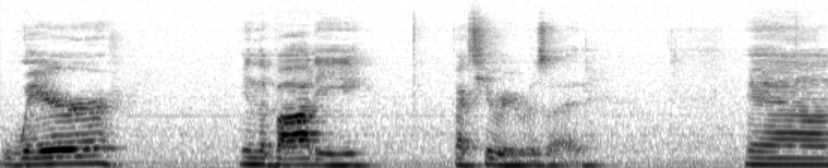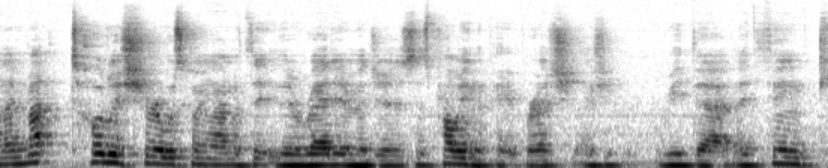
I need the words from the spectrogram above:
where in the body bacteria reside. And I'm not totally sure what's going on with the, the red images. It's probably in the paper. I, sh- I should read that. I think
